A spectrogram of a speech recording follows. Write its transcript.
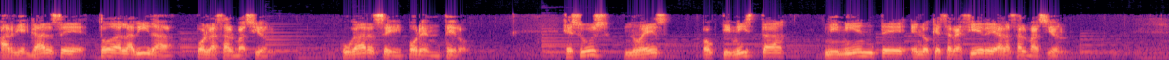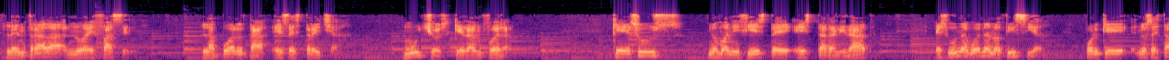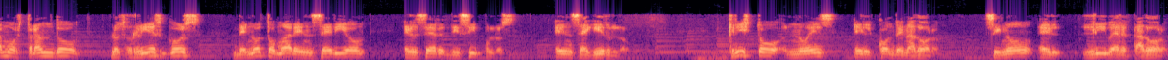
arriesgarse toda la vida por la salvación jugarse por entero. Jesús no es optimista ni miente en lo que se refiere a la salvación. La entrada no es fácil, la puerta es estrecha, muchos quedan fuera. Que Jesús nos manifieste esta realidad es una buena noticia, porque nos está mostrando los riesgos de no tomar en serio el ser discípulos, en seguirlo. Cristo no es el condenador, sino el libertador.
